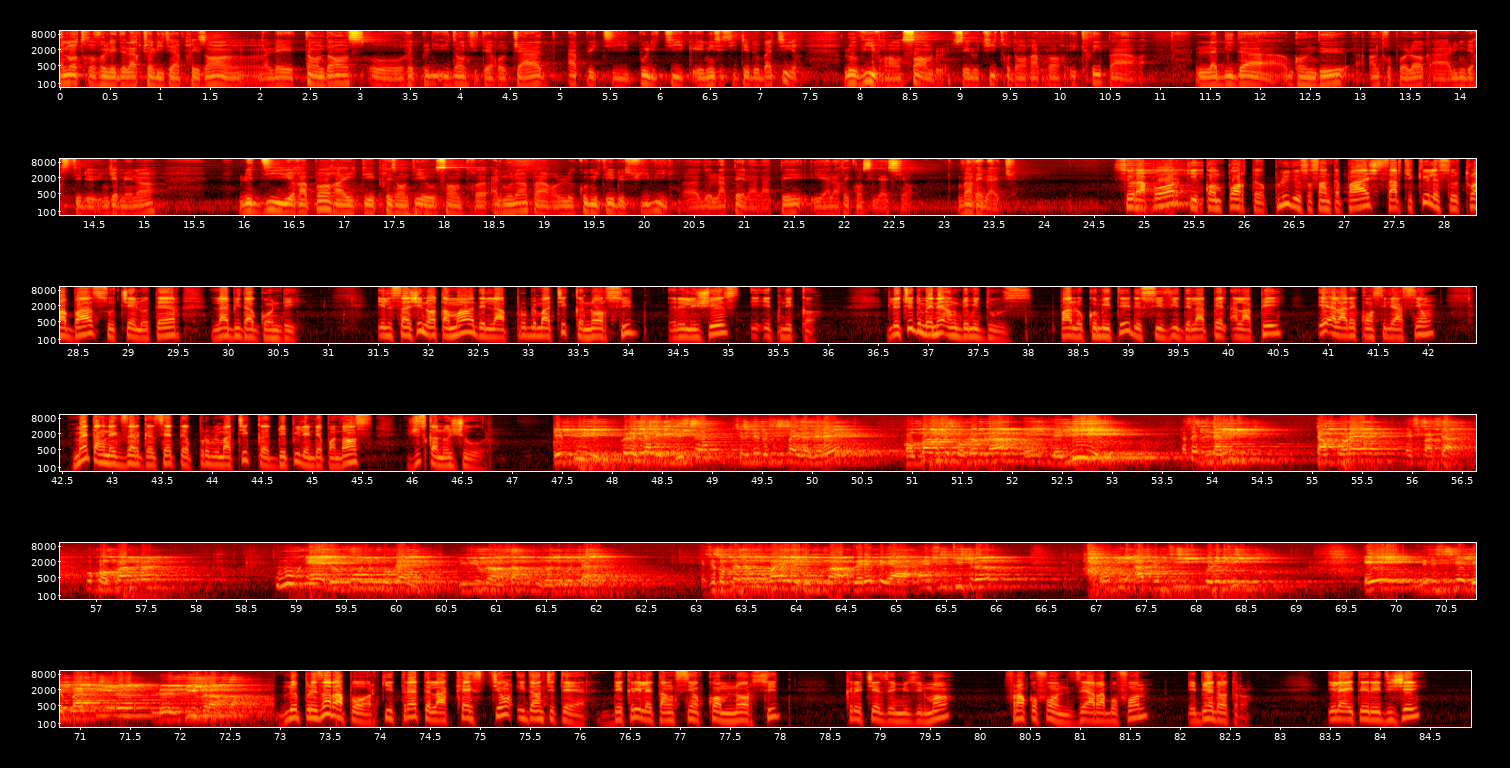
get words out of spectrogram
Un autre volet de l'actualité à présent, les tendances au repli identitaire au Tchad, appétit politique et nécessité de bâtir le vivre ensemble. C'est le titre d'un rapport écrit par Labida Gonde, anthropologue à l'université de N'Djamena. Le dit rapport a été présenté au centre Almouna par le comité de suivi euh, de l'appel à la paix et à la réconciliation. Varelaj. Ce rapport, qui comporte plus de 60 pages, s'articule sur trois bases, soutient l'auteur Labida Gondé. Il s'agit notamment de la problématique nord-sud, religieuse et ethnique. L'étude menée en 2012 par le comité de suivi de l'appel à la paix et à la réconciliation met en exergue cette problématique depuis l'indépendance jusqu'à nos jours. Depuis que le Tchad existe, ce n'est pas exagéré, on voit ce problème-là et les lire dans cette dynamique temporelle et spatiale pour comprendre où est le fond du problème du vivre ensemble aujourd'hui au Tchad. Et c'est comme ça que vous voyez le document, vous verrez qu'il y a un sous-titre, on dit appétit politique et nécessité de bâtir le vivre ensemble. Le présent rapport qui traite la question identitaire décrit les tensions comme nord-sud, chrétiens et musulmans, francophones et arabophones et bien d'autres. Il a été rédigé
